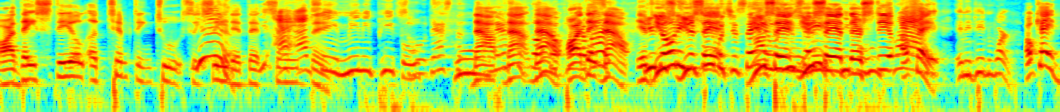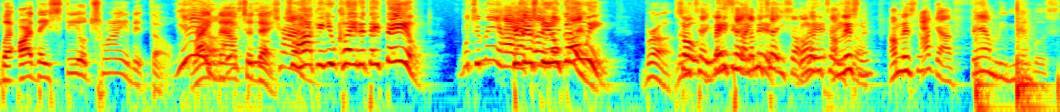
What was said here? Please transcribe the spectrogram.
Are they still attempting to succeed Yeah. at that Yeah, same I, have thing? seen many people. So that's the who- now, that's now, the now, part are they now? If you, you, don't you even said see what you're saying, you said you you said they're still okay. it and it didn't work. Okay, but are they still trying it though? Yeah, right now today. trying. So how can you claim that they failed? What you mean? How Because I they're still they failed? going. Bruh, let so me tell you. Let me basically tell, like let me tell you something. Go Let me ahead. tell I'm you listening. something. I'm listening. I got family members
